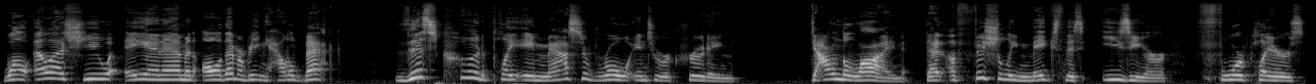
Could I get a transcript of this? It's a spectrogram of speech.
while LSU, A&M, and all of them are being held back. This could play a massive role into recruiting down the line that officially makes this easier for players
